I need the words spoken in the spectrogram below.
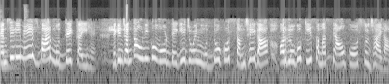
एमसीडी में इस बार मुद्दे कई हैं लेकिन जनता उन्हीं को वोट देगी जो इन मुद्दों को समझेगा और लोगों की समस्याओं को सुलझाएगा।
